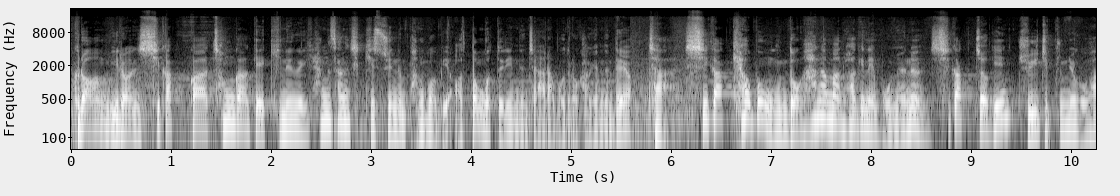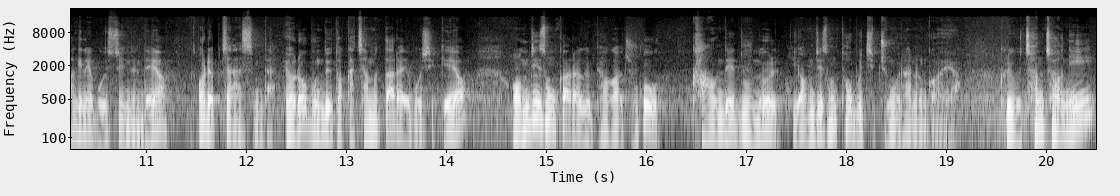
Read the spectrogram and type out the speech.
그럼 이런 시각과 청각의 기능을 향상시킬 수 있는 방법이 어떤 것들이 있는지 알아보도록 하겠는데요. 자, 시각 협응 운동 하나만 확인해 보면은 시각적인 주의 집중력을 확인해 볼 수 있는데요. 어렵지 않습니다. 여러분들도 같이 한번 따라해 보실게요. 엄지 손가락을 펴가지고 가운데 눈을 이 엄지 손톱을 집중을 하는 거예요. 그리고 천천히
